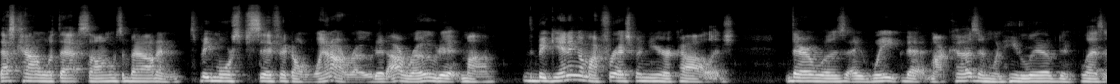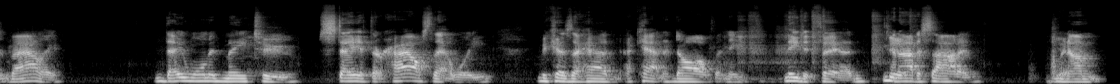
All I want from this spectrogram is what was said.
that's kind of what that song's about. And to be more specific on when I wrote it, I wrote it my the beginning of my freshman year of college. There was a week that my cousin, when he lived in Pleasant Valley, they wanted me to stay at their house that week because they had a cat and a dog that need, needed fed. And I decided, I mean, I'm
